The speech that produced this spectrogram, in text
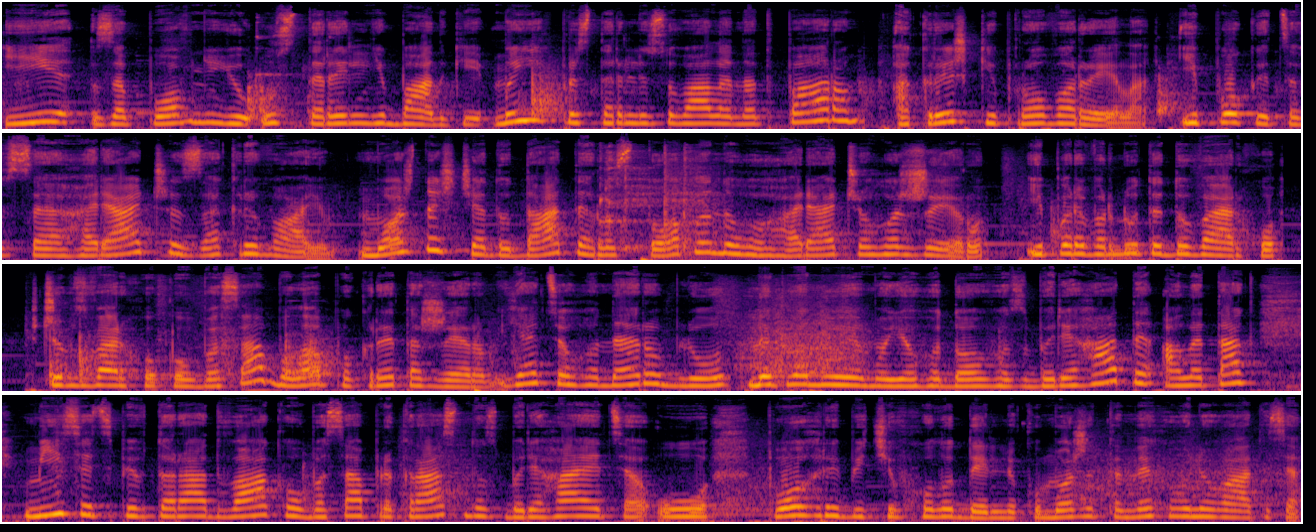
і заповнюю у стерильні банки. Ми їх простерилізували над паром, а кришки проварила. І поки це все гаряче, закриваю. Можна ще додати розтопленого гарячого жиру і перевернути доверху щоб зверху ковбаса була покрита жиром. Я цього не роблю, не плануємо його довго зберігати, але так місяць, півтора-два ковбаса прекрасно зберігається у погребі чи в холодильнику. Можете не хвилюватися.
